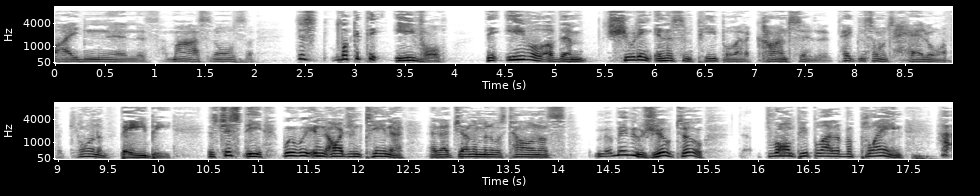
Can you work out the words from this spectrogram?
Biden and this Hamas and all this. Just look at the evil, the evil of them shooting innocent people at a concert and taking someone's head off or killing a baby. It's just the we were in Argentina and that gentleman was telling us, maybe it was you too, throwing people out of a plane. How,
